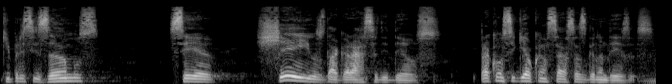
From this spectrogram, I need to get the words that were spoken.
Que precisamos ser cheios da graça de Deus para conseguir alcançar essas grandezas.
